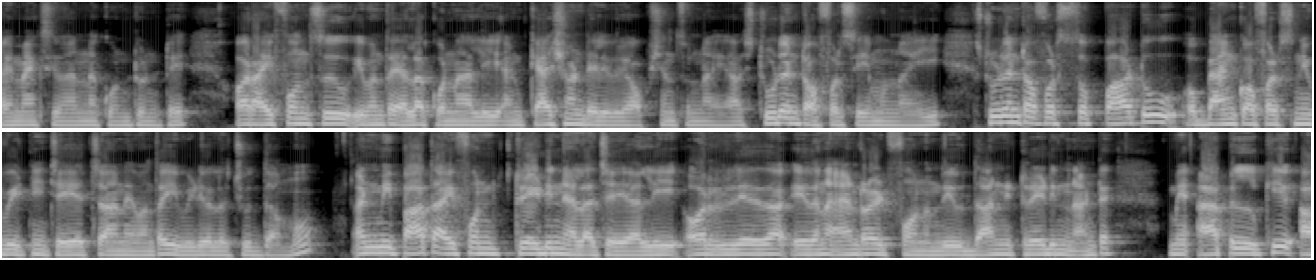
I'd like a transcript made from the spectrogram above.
ఐమాక్స్ ఏమన్నా కొంటుంటే ఆర్ ఐఫోన్స్ ఇవంతా ఎలా కొనాలి? And cash on delivery options ఉన్నాయా? స్టూడెంట్ ఆఫర్స్ ఏమున్నాయి? స్టూడెంట్ ఆఫర్స్తో పాటు బ్యాంక్ ఆఫర్స్ని వీటిని చేయొచ్చా అనేవంతా ఈ వీడియోలో చూద్దాము. అండ్ మీ పాత ఐఫోన్ ట్రేడింగ్ ఎలా చేయాలి? ఆర్ లేదా ఏదైనా ఆండ్రాయిడ్ ఫోన్ ఉంది దాన్ని ట్రేడింగ్ అంటే మీ యాపిల్కి ఆ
